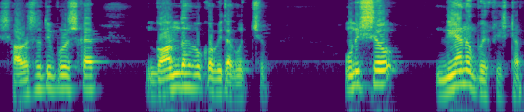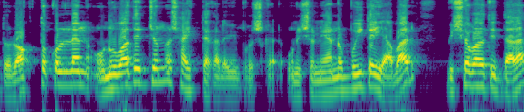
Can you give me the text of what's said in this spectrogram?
সরস্বতী পুরস্কার, গন্ধর্ব কবিতা গুচ্ছ। উনিশশো নিরানব্বই খ্রিস্টাব্দ রক্ত কল্যাণ অনুবাদের জন্য সাহিত্য একাডেমি পুরস্কার। উনিশশো নিরানব্বইতেই আবার বিশ্বভারতীর দ্বারা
